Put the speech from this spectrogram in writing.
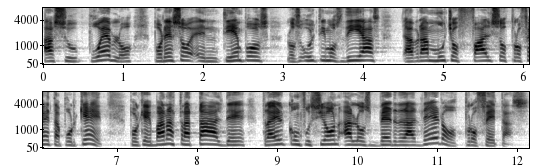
a su pueblo. Por eso en tiempos, los últimos días, habrá muchos falsos profetas. ¿Por qué? Porque van a tratar de traer confusión a los verdaderos profetas.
